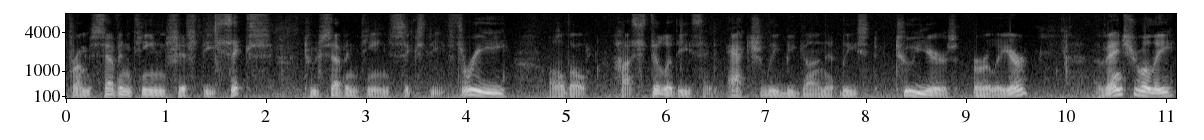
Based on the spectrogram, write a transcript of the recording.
from 1756 to 1763, although hostilities had actually begun at least two years earlier, eventually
